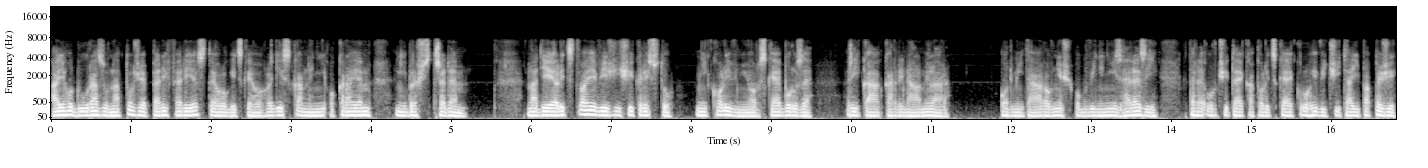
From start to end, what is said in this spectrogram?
a jeho důrazu na to, že periferie z teologického hlediska není okrajem, nýbrž středem. Naděje lidstva je v Ježíši Kristu, nikoli v New Yorkské burze, říká kardinál Miller. Odmítá rovněž obvinění z herezí, které určité katolické kruhy vyčítají papeži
